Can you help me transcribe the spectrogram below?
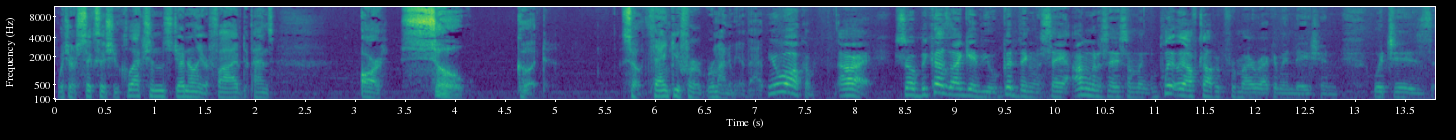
which are six issue collections generally or five depends are so good so thank you for reminding me of that You're welcome. All right. So because I gave you a good thing to say, I'm going to say something completely off topic for my recommendation, which is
